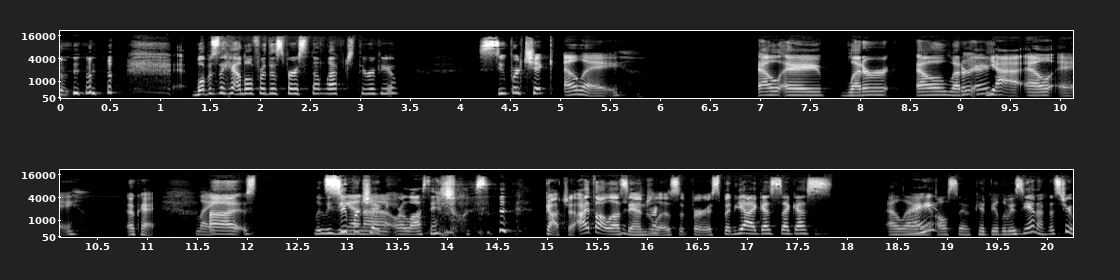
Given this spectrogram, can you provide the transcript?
it. what was the handle for this person that left the review? Super Chick LA. L A letter L letter A. Yeah, LA. Okay. Like Uh, Louisiana Chick- or Los Angeles. gotcha. I thought Los Angeles at first, but yeah, I guess I guess L A Right? also could be Louisiana. That's true.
